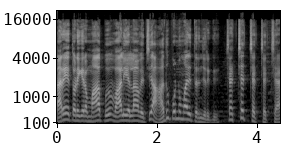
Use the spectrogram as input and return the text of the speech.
தரையை துடைக்கிற மாப்பு வாளியெல்லாம் வச்சு அது பொண்ணு மாதிரி தெரிஞ்சிருக்கு. சச்ச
